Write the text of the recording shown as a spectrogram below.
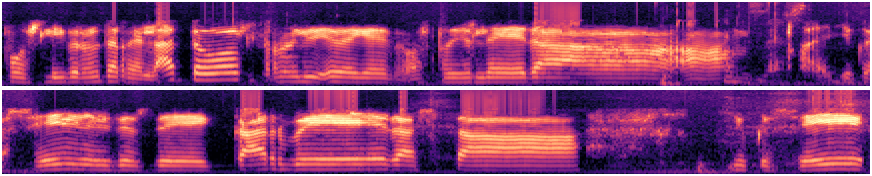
pues libros de relatos, os podéis leer a, a, a yo qué sé, desde Carver hasta yo qué sé,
